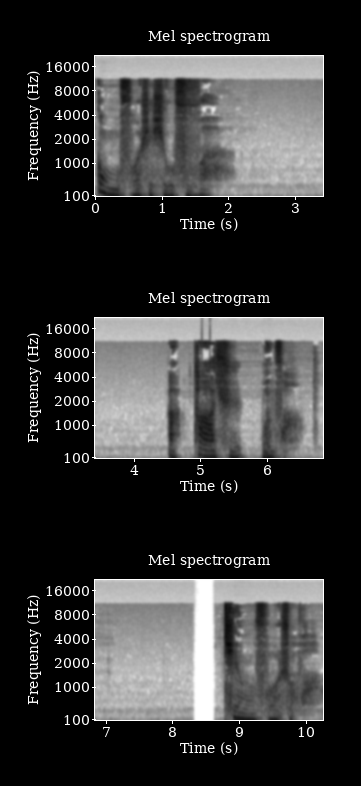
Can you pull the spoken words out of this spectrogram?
供佛是修福啊，啊，他去闻法，听佛说法，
